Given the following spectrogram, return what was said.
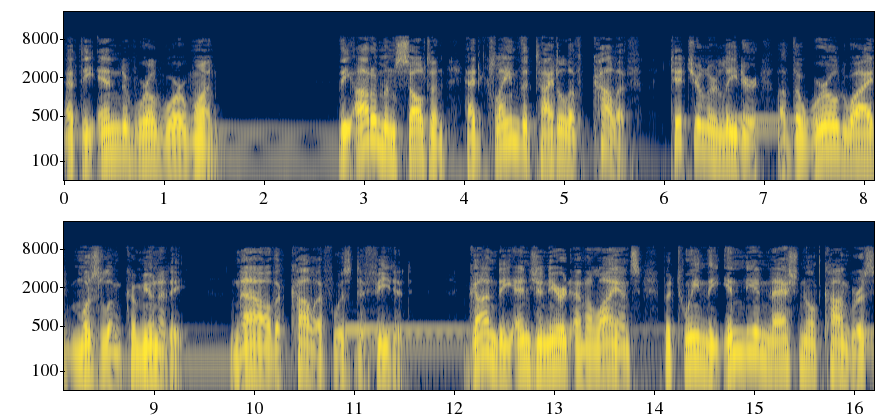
at the end of World War I. The Ottoman Sultan had claimed the title of Caliph, titular leader of the worldwide Muslim community. Now the Caliph was defeated. Gandhi engineered an alliance between the Indian National Congress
